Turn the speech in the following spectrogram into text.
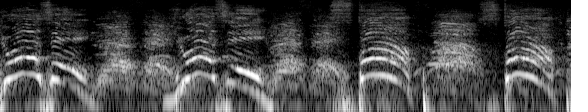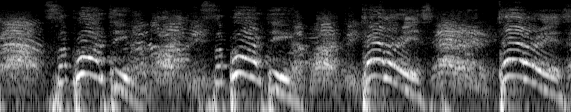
USA! USA! USA! Stop! Stop! Supporting! Supporting! Terrorists! Terrorists!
